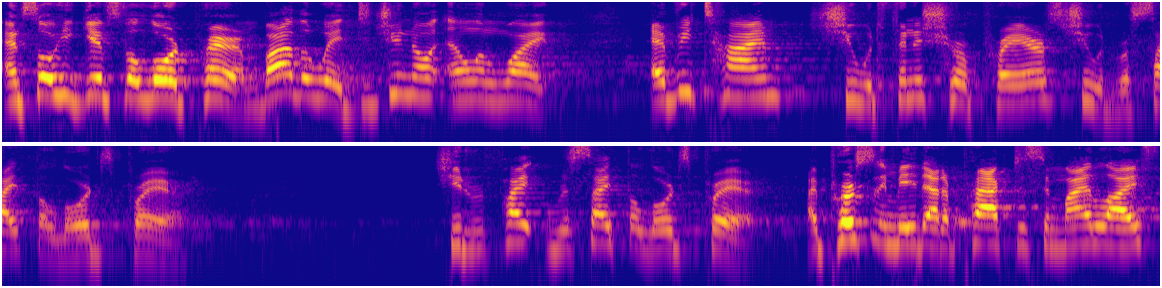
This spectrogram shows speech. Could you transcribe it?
And so he gives the Lord prayer. And by the way, did you know Ellen White, every time she would finish her prayers, she would recite the Lord's Prayer. She'd recite the Lord's Prayer. I personally made that a practice in my life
